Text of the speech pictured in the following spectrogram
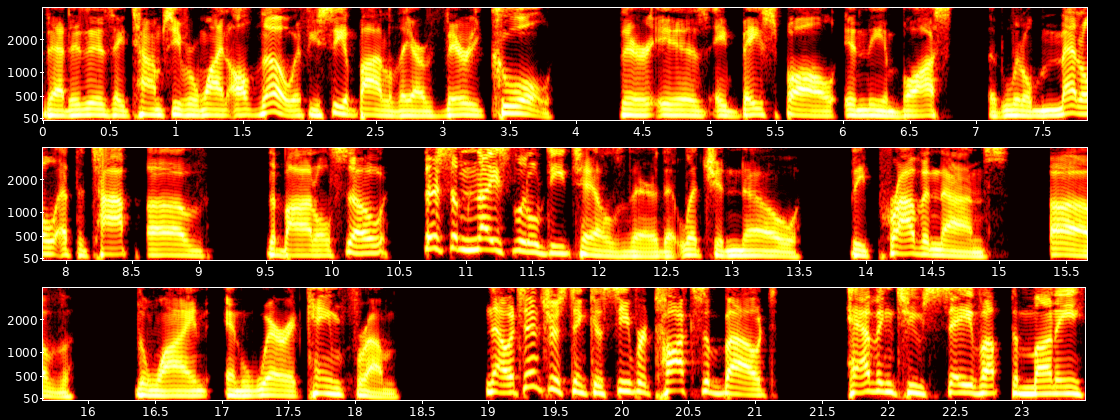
that it is a Tom Seaver wine. Although, if you see a bottle, they are very cool. There is a baseball in the embossed little metal at the top of the bottle. So there's some nice little details there that let you know the provenance of the wine and where it came from. Now it's interesting because Seaver talks about having to save up the money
